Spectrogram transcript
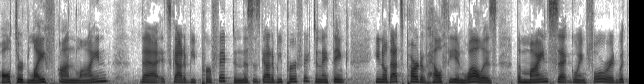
altered life online that it's got to be perfect and this has got to be perfect. And I think, you know, that's part of healthy and well is the mindset going forward with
